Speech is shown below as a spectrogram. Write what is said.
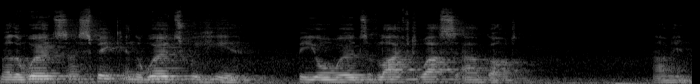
May the words I speak and the words we hear be your words of life to us, our God. Amen.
